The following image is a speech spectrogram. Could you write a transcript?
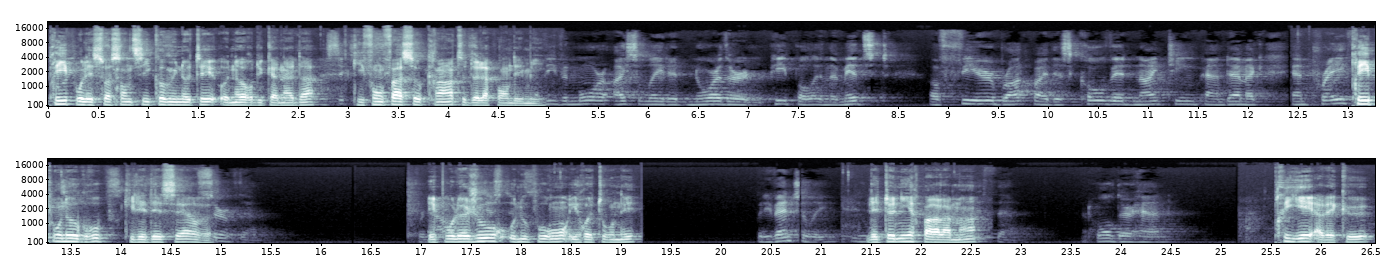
Prie pour les 66 communautés au nord du Canada qui font face aux craintes de la pandémie. Prie pour nos groupes qui les desservent et pour le jour où nous pourrons y retourner, les tenir par la main, prier avec eux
